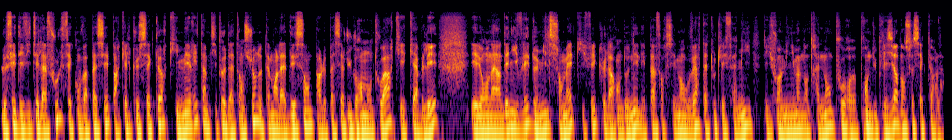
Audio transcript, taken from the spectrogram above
le fait d'éviter la foule fait qu'on va passer par quelques secteurs qui méritent un petit peu d'attention, notamment la descente par le passage du Grand Montoir qui est câblé et on a un dénivelé de 1100 mètres qui fait que la randonnée n'est pas forcément ouverte à toutes les familles et il faut un minimum d'entraînement pour euh, prendre du plaisir dans ce secteur-là.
